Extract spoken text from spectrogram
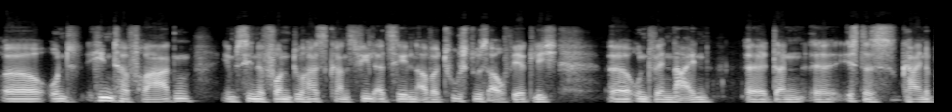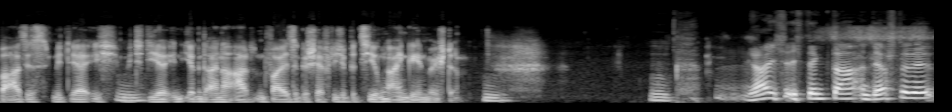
Äh, und hinterfragen im Sinne von, du hast, kannst viel erzählen, aber tust du es auch wirklich? Äh, und wenn nein, dann ist das keine Basis, mit der ich mhm. mit dir in irgendeiner Art und Weise geschäftliche Beziehungen eingehen möchte. Mhm. Ja, ich, ich denke da an der Stelle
